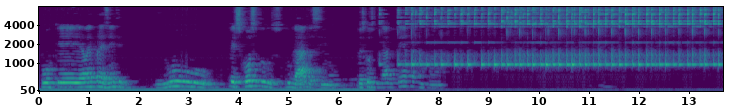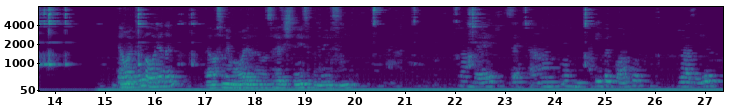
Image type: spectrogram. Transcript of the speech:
porque ela é presente no pescoço dos, do gado, assim, né? O pescoço do gado tem essa campana. memória, né? É a nossa memória, né? nossa resistência também, assim. Nordeste, Sertão, aqui foi ponto, Juazeiro,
